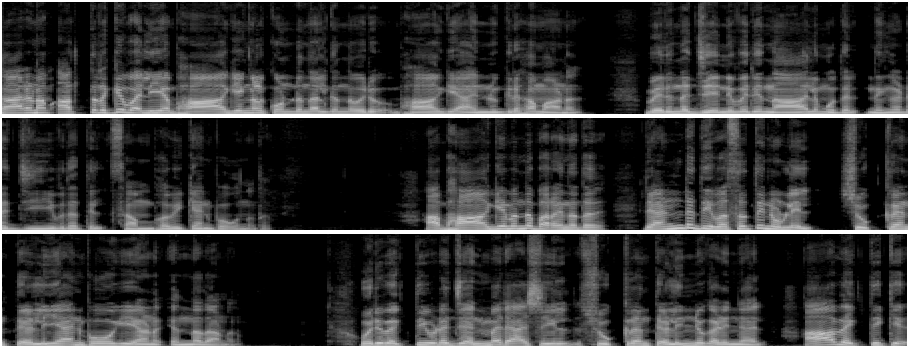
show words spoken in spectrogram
കാരണം അത്രയ്ക്ക് വലിയ ഭാഗ്യങ്ങൾ കൊണ്ടു നൽകുന്ന ഒരു ഭാഗ്യ അനുഗ്രഹമാണ് വരുന്ന ജനുവരി നാല് മുതൽ നിങ്ങളുടെ ജീവിതത്തിൽ സംഭവിക്കാൻ പോകുന്നത്. ആ ഭാഗ്യമെന്ന് പറയുന്നത് രണ്ട് ദിവസത്തിനുള്ളിൽ ശുക്രൻ തെളിയാൻ പോവുകയാണ് എന്നതാണ്. ഒരു വ്യക്തിയുടെ ജന്മരാശിയിൽ ശുക്രൻ തെളിഞ്ഞു കഴിഞ്ഞാൽ ആ വ്യക്തിക്ക്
